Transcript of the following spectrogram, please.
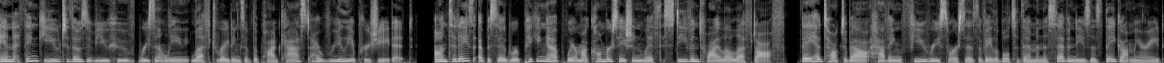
And thank you to those of you who've recently left ratings of the podcast. I really appreciate it. On today's episode, we're picking up where my conversation with Steve and Twyla left off. They had talked about having few resources available to them in the 70s as they got married.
